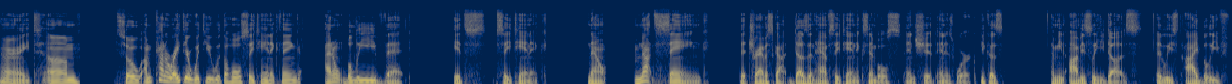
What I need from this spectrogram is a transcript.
All right. Um. So I'm kind of right there with you with the whole satanic thing. I don't believe that it's satanic. Now, I'm not saying that Travis Scott doesn't have satanic symbols and shit in his work because, I mean, obviously he does. At least I believe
